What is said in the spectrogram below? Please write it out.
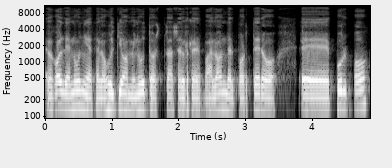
El gol de Núñez en los últimos minutos tras el resbalón del portero eh, Pulpo,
